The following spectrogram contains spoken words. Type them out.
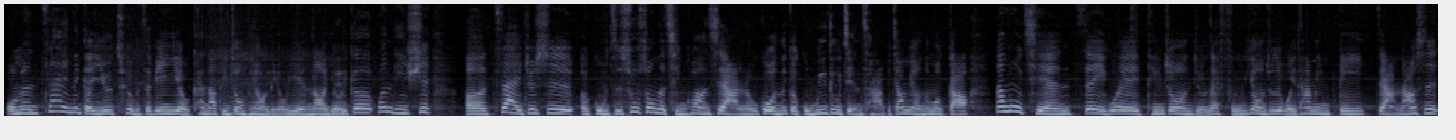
我们在那个 YouTube 这边也有看到听众朋友留言哦，有一个问题是。呃，在就是呃骨质疏松的情况下，如果那个骨密度检查比较没有那么高，那目前这一位听众有在服用就是维他命 D 这样，然后是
